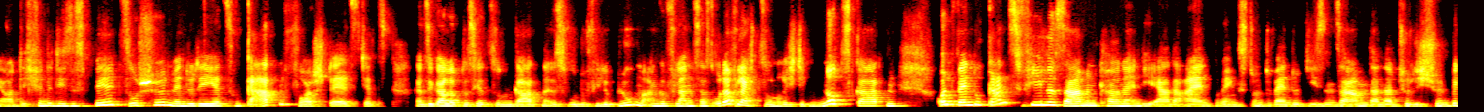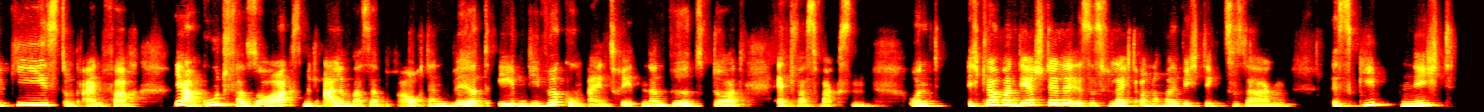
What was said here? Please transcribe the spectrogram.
Ja, und ich finde dieses Bild so schön, wenn du dir jetzt einen Garten vorstellst, jetzt ganz egal, ob das jetzt so ein Garten ist, wo du viele Blumen angepflanzt hast oder vielleicht so einen richtigen Nutzgarten. Und wenn du ganz viele Samenkörner in die Erde einbringst und wenn du diesen Samen dann natürlich schön begießt und einfach ja gut versorgst mit allem, was er braucht, dann wird eben die Wirkung eintreten, dann wird dort etwas wachsen. Und ich glaube, an der Stelle ist es vielleicht auch nochmal wichtig zu sagen, es gibt nicht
